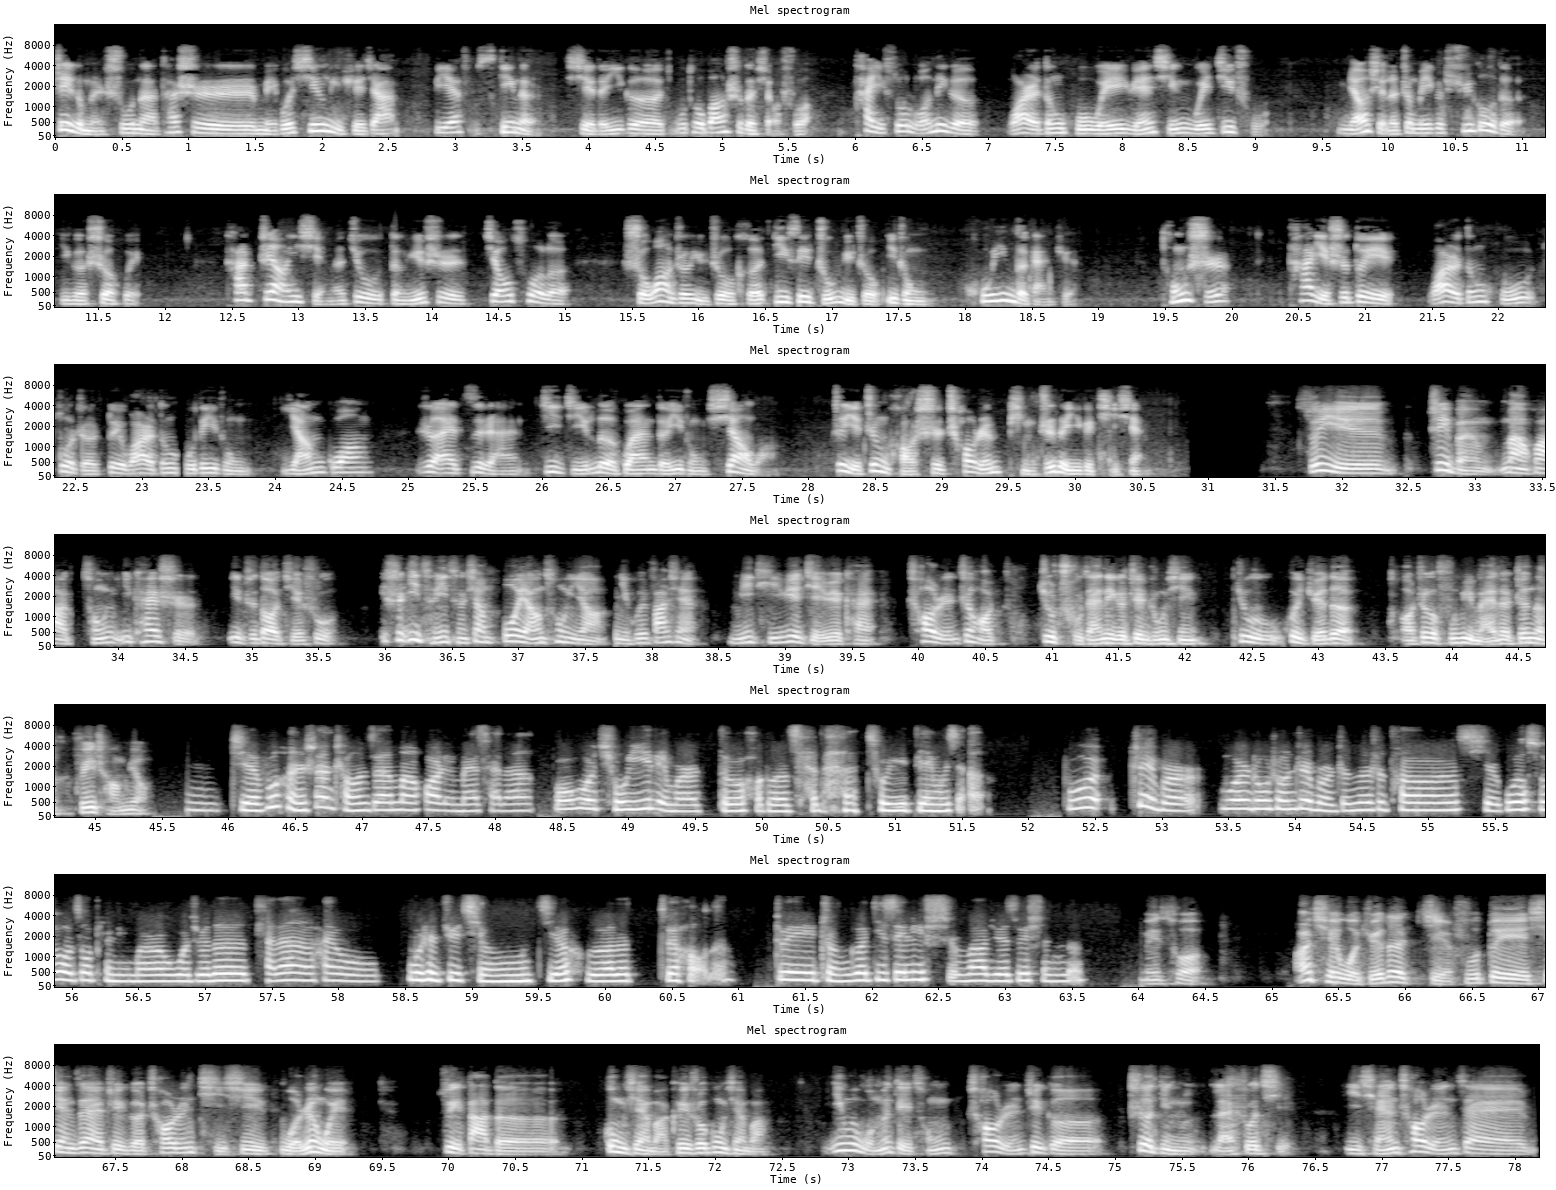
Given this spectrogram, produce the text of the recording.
这个本书呢，它是美国心理学家 B.F. Skinner 写的一个乌托邦式的小说，他以梭罗那个瓦尔登湖为原型为基础，描写了这么一个虚构的一个社会。他这样一写呢，就等于是交错了守望者宇宙和 DC 主宇宙一种。呼应的感觉，同时，它也是对《瓦尔登湖》作者对《瓦尔登湖》的一种阳光、热爱自然、积极乐观的一种向往，这也正好是超人品质的一个体现。所以，这本漫画从一开始一直到结束，是一层一层像剥洋葱一样，你会发现谜题越解越开，超人正好就处在那个正中心，就会觉得哦，这个伏笔埋的真的非常妙。嗯，姐夫很擅长在漫画里埋彩蛋，包括球衣里面都有好多的彩蛋。球衣蝙蝠侠，不过这本《末日钟声》这本真的是他写过的所有作品里面，我觉得彩蛋还有故事剧情结合的最好的，对整个 DC 历史挖掘最深的。没错，而且我觉得姐夫对现在这个超人体系，我认为最大的贡献吧，可以说贡献吧，因为我们得从超人这个。设定来说起，以前超人在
